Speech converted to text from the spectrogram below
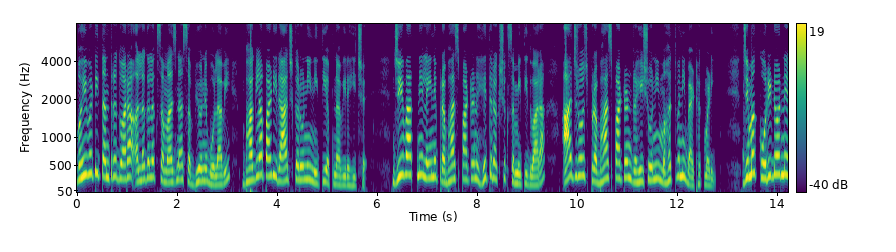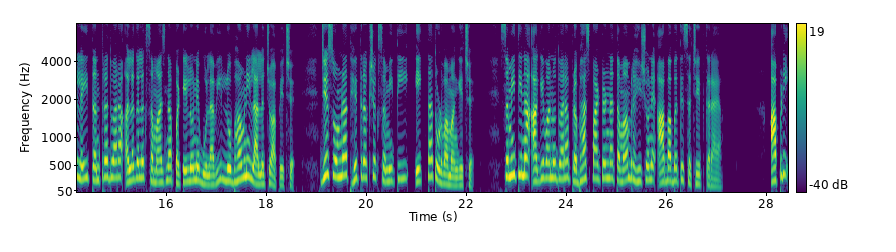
વહીવટી તંત્ર દ્વારા અલગ અલગ સમાજના સભ્યોને બોલાવી ભાગલા પાડી રાજકરોની નીતિ અપનાવી રહી છે. જે વાતને લઈને પ્રભાસ પાટણ હિતરક્ષક સમિતિ દ્વારા આજરોજ પ્રભાસ પાટણ રહીશોની મહત્વની બેઠક મળી, જેમાં કોરિડોરને લઈ તંત્ર દ્વારા અલગ અલગ સમાજના પટેલોને બોલાવી લોભાવણી લાલચો આપે છે, જે સોમનાથ હિતરક્ષક સમિતિ એકતા તોડવા માંગે છે. સમિતિના આગેવાનો દ્વારા પ્રભાસ પાટણના તમામ રહીશોને આ બાબતે સચેત કરાયા. આપણી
